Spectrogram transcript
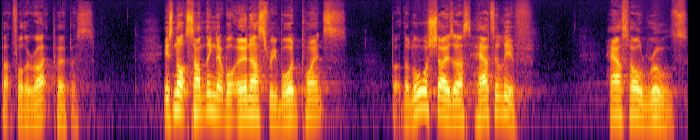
but for the right purpose. It's not something that will earn us reward points, but the law shows us how to live household rules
